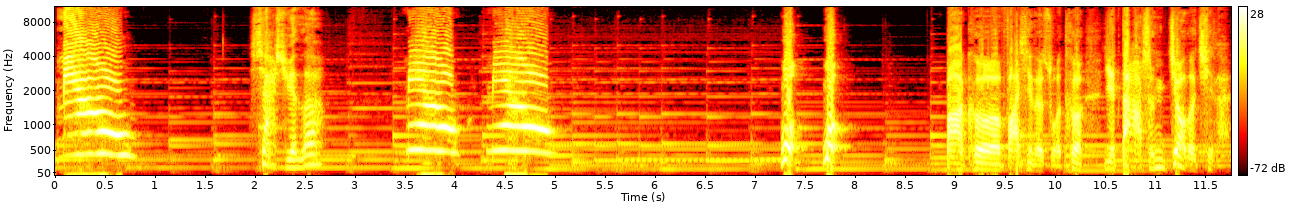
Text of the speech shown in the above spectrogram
喵！下雪了！喵喵！我我！巴克发现了索特，也大声叫了起来。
